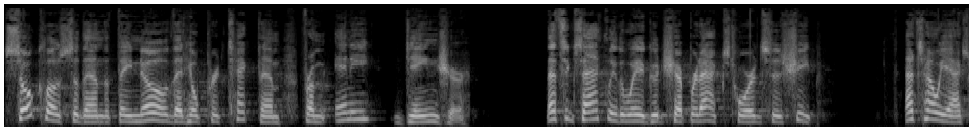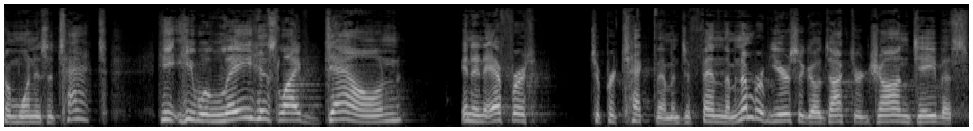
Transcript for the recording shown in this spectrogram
so close to them that they know that he'll protect them from any danger. That's exactly the way a good shepherd acts towards his sheep. That's how he acts when one is attacked. He, he will lay his life down in an effort to protect them and defend them. A number of years ago, Dr. John Davis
